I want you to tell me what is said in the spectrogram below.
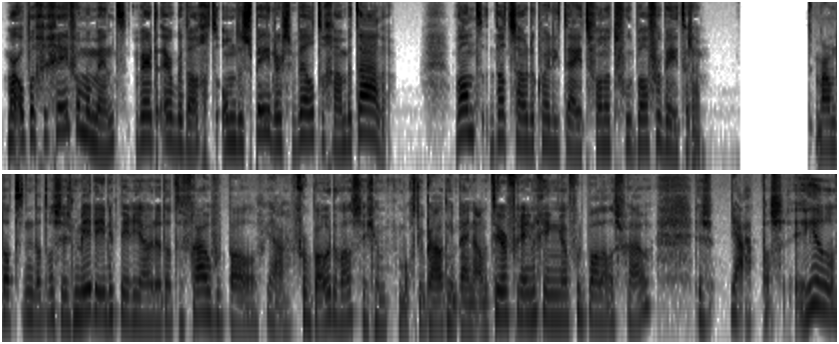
Maar op een gegeven moment werd er bedacht om de spelers wel te gaan betalen. Want dat zou de kwaliteit van het voetbal verbeteren. Maar omdat, dat was dus midden in de periode dat de vrouwenvoetbal ja, verboden was. Dus je mocht überhaupt niet bij een amateurvereniging eh, voetballen als vrouw. Dus ja, pas heel,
